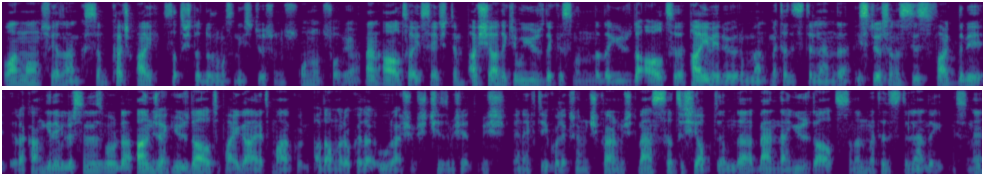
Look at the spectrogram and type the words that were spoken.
one month yazan kısım kaç ay satışta durmasını istiyorsunuz onu soruyor. Ben 6 ayı seçtim. Aşağıdaki bu yüzde kısmında da %6 pay veriyorum ben Metadistilland'e. İstiyorsanız siz farklı bir rakam girebilirsiniz burada. Ancak %6 pay gayet makul. Adamlar o kadar uğraşmış, çizmiş etmiş, NFT koleksiyonunu çıkarmış. Ben satış yaptığımda benden %6'sının Metadistilland'e gitmesini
